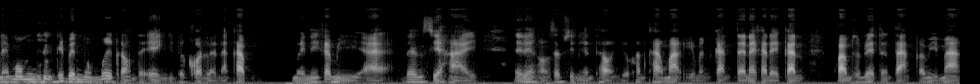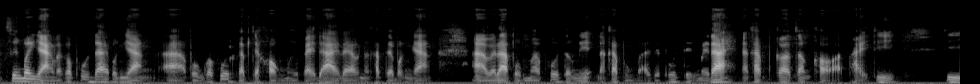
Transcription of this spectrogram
ในมุมหนึ่งที่เป็นมุมมืดของตัวเองอยู่ทุกคนแหละนะครับ เมื่อนี้ก็มีเรื่องเสียหายในเรื่องของทรัพย์สินเงินทองอยู่ค่อนข้างมากอีกเหมือนกัน แต่ในขณะเดียวกันความสำเร็จต่างๆ ก็มีมาก ซึ่งบางอย่างเราก็พูดได้บางอย่างผมก็พูดกับเจ้าของมือไปได้แล้วนะครับ แต่บางอย่างเวลาผมมาพูดตรงนี้นะครับ ผมอาจจะพูดถึงไม่ได้นะครับ ก็ต้องขออภัยที่ที่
